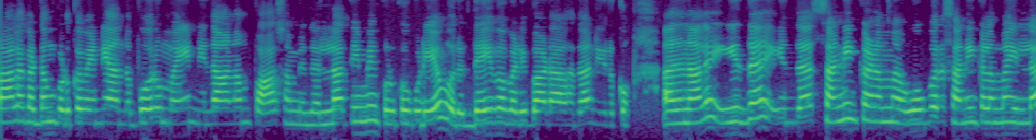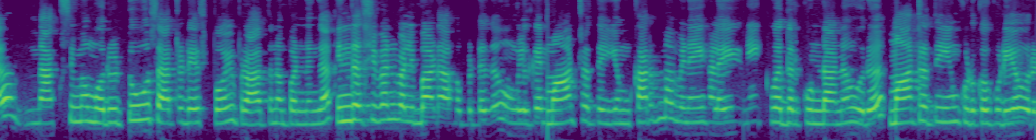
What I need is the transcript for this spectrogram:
காலகட்டம் கொடுக்க வேண்டிய அந்த பொறுமை நிதானம் பாசம் இது எல்லாத்தையுமே கொடுக்கக்கூடிய ஒரு தெய்வ வழிபாடாக தான் இருக்கும். அதனால இத இந்த சனிக்கிழமை ஒவ்வொரு சனிக்கிழமை இல்ல மேக்சிமம் ஒரு டூ சாட்டர்டேஸ் போய் பிரார்த்தனை பண்ணுங்க. இந்த சிவன் வழிபாடு ஆகப்பட்டது உங்களுக்கு மாற்றத்தையும் கர்ம வினைகளை நீக்குவதற்குண்டான ஒரு மாற்றத்தையும் கொடுக்கக்கூடிய ஒரு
